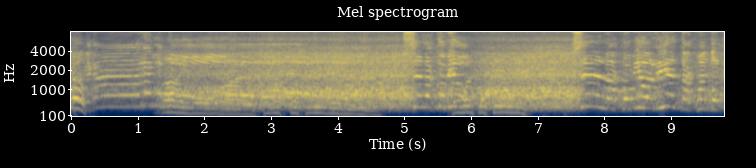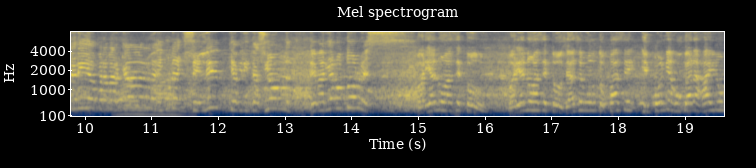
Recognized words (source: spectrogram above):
va a pegar, ¡Se la comió! Se la comió Arrieta cuando tenía para marcar en una excelente habilitación de Mariano Torres. Mariano hace todo. Mariano hace todo. Se hace un autopase y pone a jugar a Jairo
